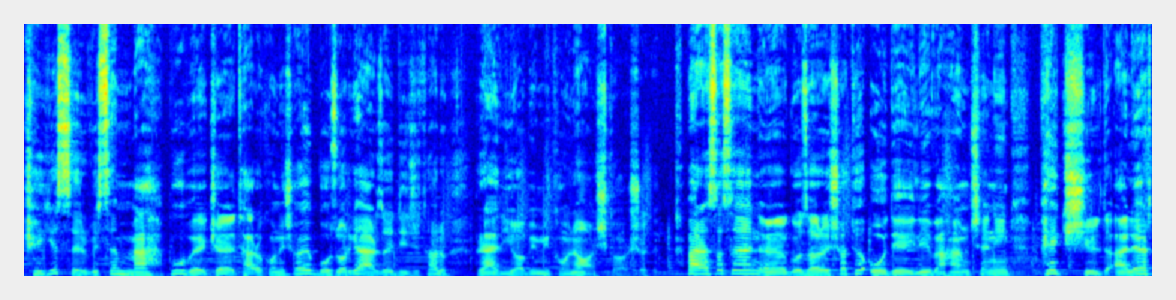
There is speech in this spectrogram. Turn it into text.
که یه سرویس محبوبه که تراکنش های بزرگ ارزهای دیجیتال رو ردیابی می‌کنه آشکار شده. بر اساس گزارشات Odaily و همچنین PeckShieldAlert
